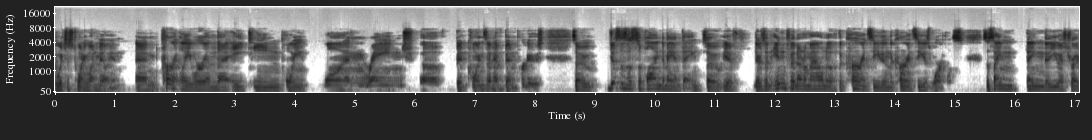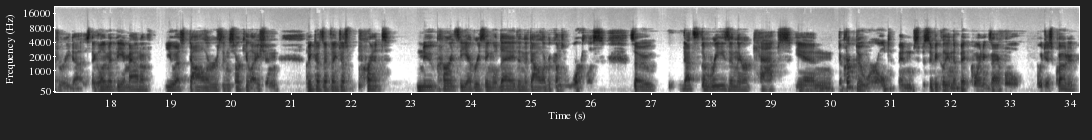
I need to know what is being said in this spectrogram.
which is 21 million. And currently we're in the 18.1 range of bitcoins that have been produced. So this is a supply and demand thing. So if there's an infinite amount of the currency, then the currency is worthless. It's the same thing the US Treasury does. They limit the amount of US dollars in circulation because if they just print new currency every single day, then the dollar becomes worthless. So that's the reason there are caps in the crypto world, and specifically in the Bitcoin example we just quoted,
